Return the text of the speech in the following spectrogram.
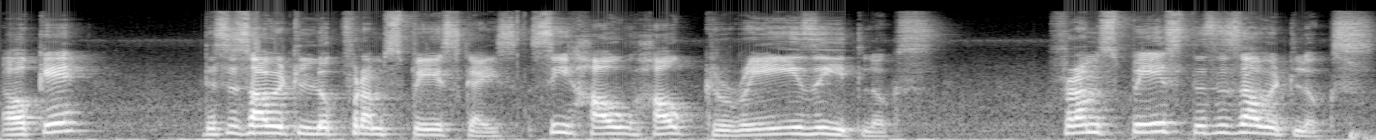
Okay, this is how it look from space guys see how how crazy it looks from space this is how it looks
